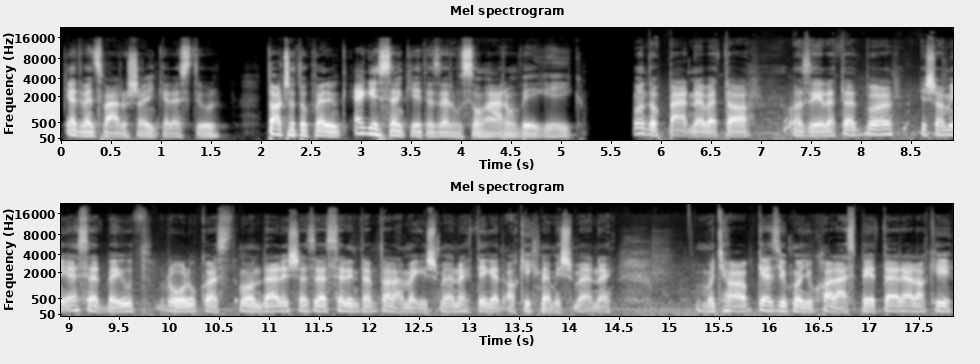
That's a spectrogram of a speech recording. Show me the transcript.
kedvenc városain keresztül. Tartsatok velünk egészen 2023 végéig. Mondok pár nevet a, az életedből, és ami eszedbe jut róluk, azt mondd el, és ezzel szerintem talán megismernek téged, akik nem ismernek. Hogyha kezdjük mondjuk Halász Péterrel, aki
